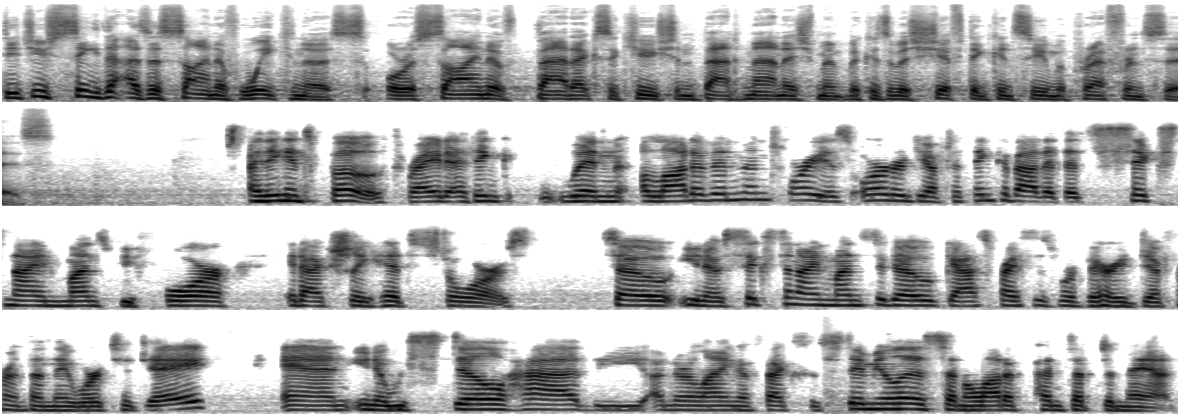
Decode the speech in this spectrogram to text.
Did you see that as a sign of weakness or a sign of bad execution, bad management because of a shift in consumer preferences? I think it's both, right? I think when a lot of inventory is ordered, you have to think about it that's six, nine months before it actually hits stores. So, you know, six to nine months ago, gas prices were very different than they were today and you know we still had the underlying effects of stimulus and a lot of pent up demand.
